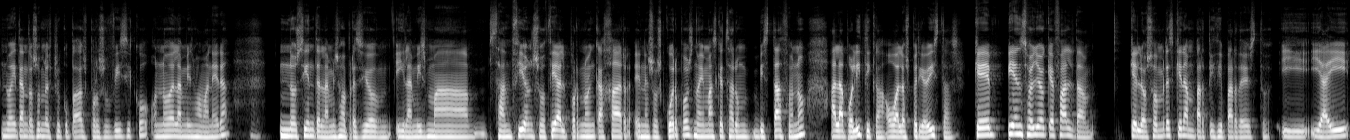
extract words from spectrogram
no hay tantos hombres preocupados por su físico o no de la misma manera. Mm no sienten la misma presión y la misma sanción social por no encajar en esos cuerpos, no hay más que echar un vistazo ¿no? a la política o a los periodistas. ¿Qué pienso yo que falta? Que los hombres quieran participar de esto. Y, ahí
